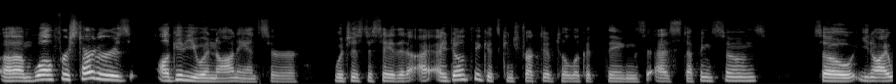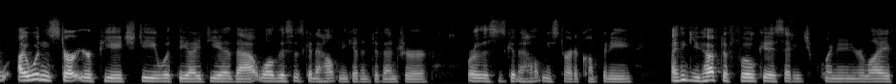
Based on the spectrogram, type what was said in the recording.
Um, well, for starters, I'll give you a non answer, which is to say that I, I, don't think it's constructive to look at things as stepping stones. So, you know, I, I wouldn't start your PhD with the idea that, well, this is going to help me get into venture or this is going to help me start a company. I think you have to focus at each point in your life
